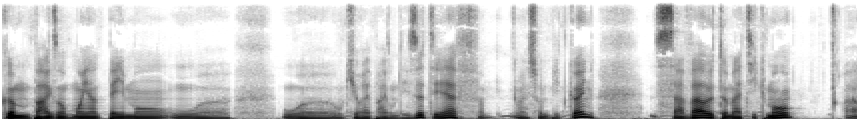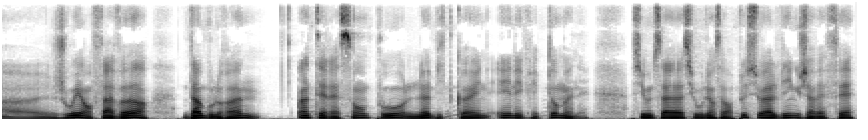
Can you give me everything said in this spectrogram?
comme par exemple moyen de paiement ou, euh, ou, ou qui aurait par exemple des ETF sur le Bitcoin, ça va automatiquement jouer en faveur d'un bull run intéressant pour le Bitcoin et les crypto-monnaies. Si vous, si vous voulez en savoir plus sur Halving, j'avais fait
